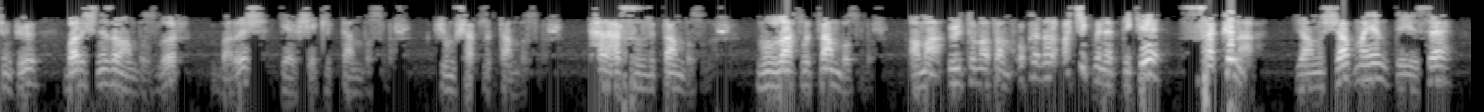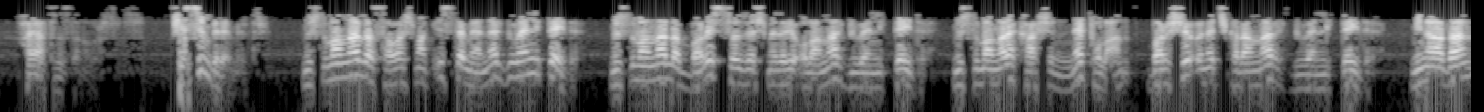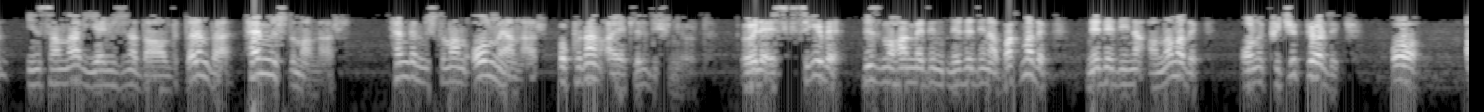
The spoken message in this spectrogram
Çünkü barış ne zaman bozulur? Barış gevşeklikten bozulur, yumuşaklıktan bozulur, kararsızlıktan bozulur, muğlaklıktan bozulur. Ama ultimatom o kadar açık ve netti ki sakın ha yanlış yapmayın değilse hayatınızdan olursunuz. Kesin bir emirdir. Müslümanlarla savaşmak istemeyenler güvenlikteydi. Müslümanlarla barış sözleşmeleri olanlar güvenlikteydi. Müslümanlara karşı net olan, barışı öne çıkaranlar güvenlikteydi. Mina'dan insanlar yeryüzüne dağıldıklarında hem Müslümanlar hem de Müslüman olmayanlar okunan ayetleri düşünüyordu. Öyle eskisi gibi biz Muhammed'in ne dediğine bakmadık, ne dediğini anlamadık, onu küçük gördük. O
